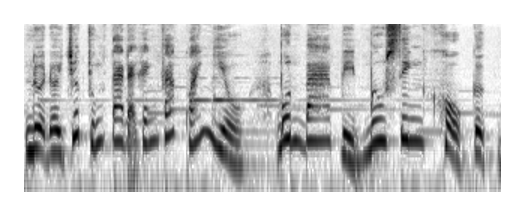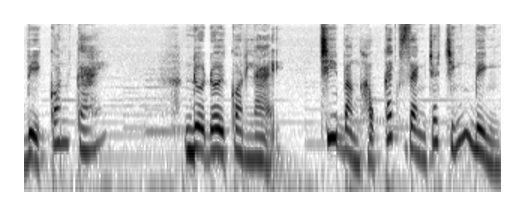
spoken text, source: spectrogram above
Nửa đời trước chúng ta đã gánh vác quá nhiều, bôn ba vì mưu sinh, khổ cực vì con cái. Nửa đời còn lại, chi bằng học cách dành cho chính mình,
